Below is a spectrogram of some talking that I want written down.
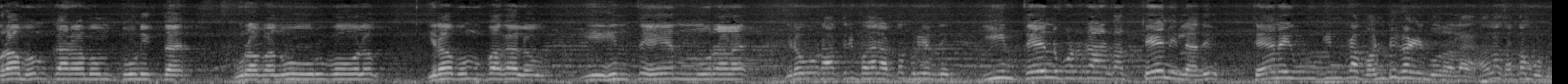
உரமும் கரமும் துணித்த உறவனூர் போலும் இரவும் பகலும் ஈன் தேன் முரள இரவு ராத்திரி பகல் அர்த்தம் புரியுறது ஈன் தேன் போட்டிருக்காங்க தேன் இல்லை அது. தேனை உண்கின்ற வண்டுகள் முரள அதெல்லாம் சத்தம் போட்டு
